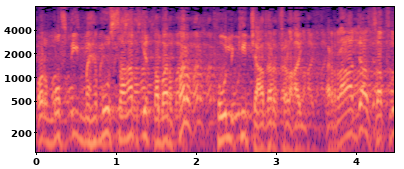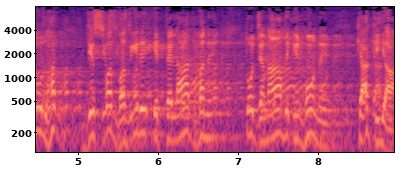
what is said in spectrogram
اور مفتی محمود صاحب کی قبر پر پھول کی چادر چڑھائی۔ راجہ ظفر الحق جس وقت وزیر اطلاعات بنے تو جناب انہوں نے کیا کیا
